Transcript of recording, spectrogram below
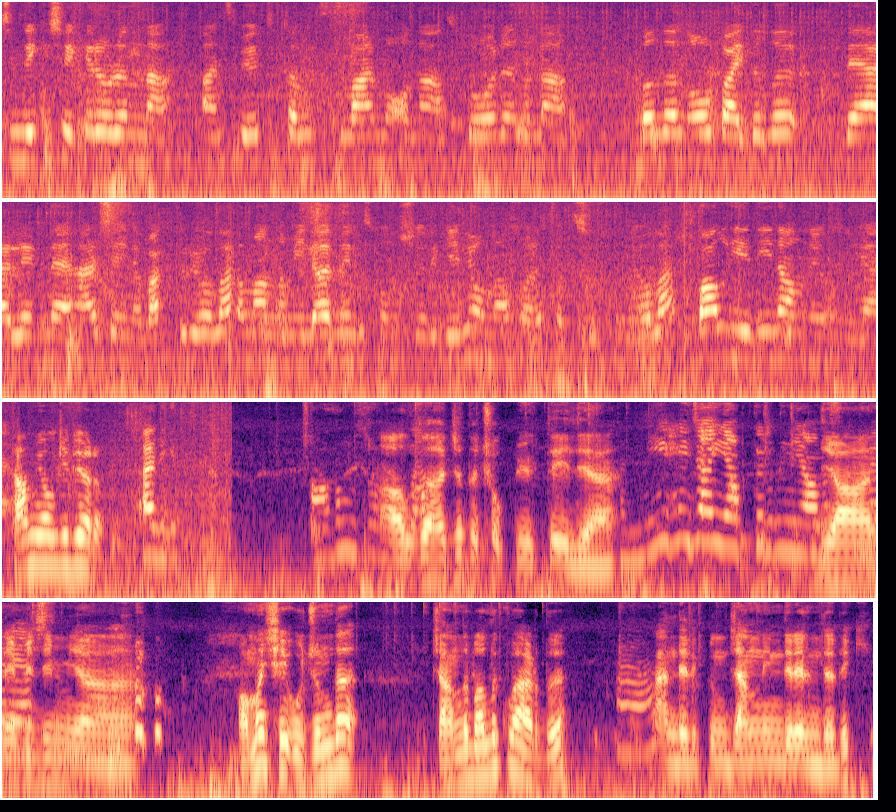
İçindeki şeker oranına, antibiyotik kalıntısı var mı ona, su oranına, balın o faydalı değerlerine, her şeyine baktırıyorlar. Tam anlamıyla analiz sonuçları geliyor. Ondan sonra satışa sunuyorlar. Bal yediğini anlıyorsun yani. Tam yol gidiyorum. Hadi git. Aldın mı sonra? Algı hacı da çok büyük değil ya. Niye heyecan yaptırdın ya? Ya ne bileyim ya. Ama şey ucunda canlı balık vardı. Ha. Ben dedik bunu canlı indirelim dedik.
